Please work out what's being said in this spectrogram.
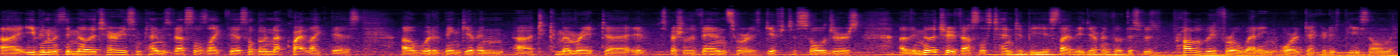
Uh, even with the military, sometimes vessels like this, although not quite like this, uh, would have been given uh, to commemorate special events or as gifts to soldiers. the military vessels tend to be slightly different, though. This was probably for a wedding or a decorative piece only.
